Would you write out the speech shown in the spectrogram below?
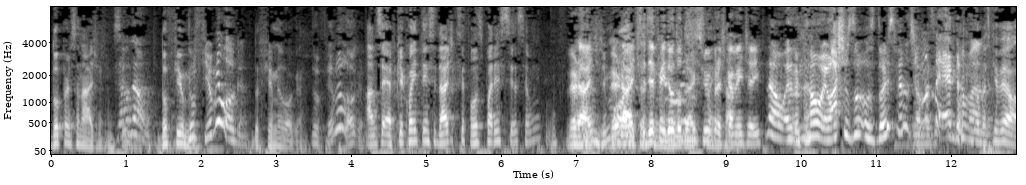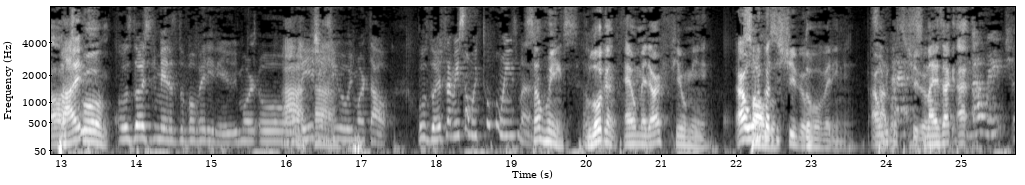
do personagem em si? Não, não. Do filme. Do filme Logan. Do filme Logan. Do filme é logo. Ah, não sei, é porque com a intensidade que você falou, você parecia ser um, Verdade, de verdade. morte, Você assim, defendeu do todos os filmes praticamente aí. Não, eu, não, eu acho os, os dois primeiros filmes uma merda, mano. Não, mas quer ver, ó, Mas- tipo, Os dois primeiros do Wolverine, o, Imor- o Ah, Origins tá. e o Imortal. Os dois pra mim são muito ruins, mano. são ruins. Logan é o melhor filme É o único assistível. do Wolverine. É o único assistível. Mas a, a- Finalmente.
